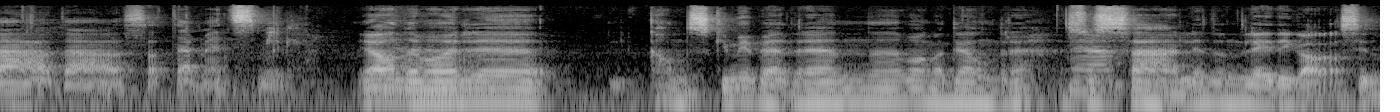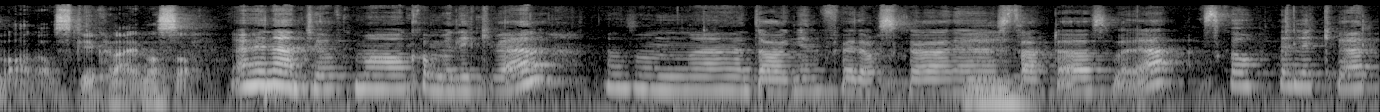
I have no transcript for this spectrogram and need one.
Da, da satt jeg med et smil. ja, det var eh, ganske mye bedre enn eh, mange av de andre. Så ja. særlig den Lady Gaga sin var ganske klein, altså. Ja, hun endte jo opp med å komme likevel. Sånn, eh, dagen før Oscar mm. Starta, så bare Ja, skal opp likevel.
